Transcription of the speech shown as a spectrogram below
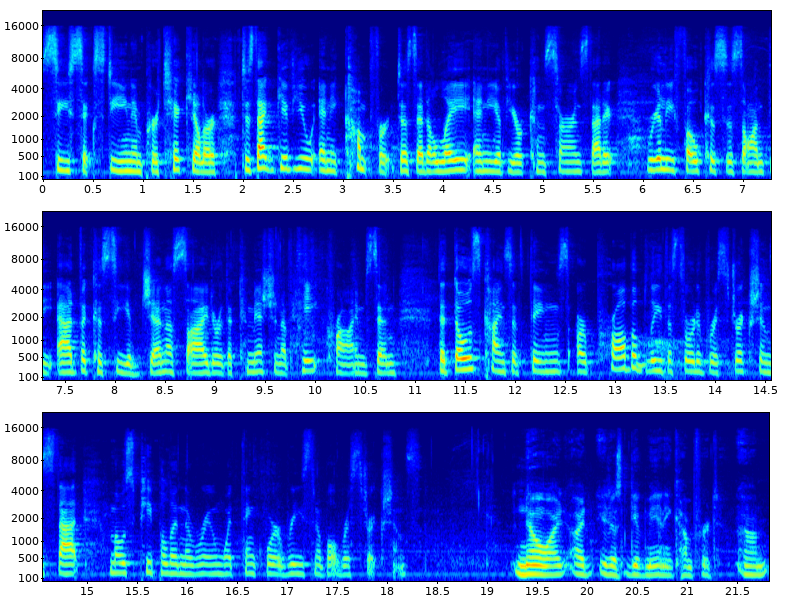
C16 in particular, does that give you any comfort? Does it allay any of your concerns that it really focuses on the advocacy of genocide or the commission of hate crimes and that those kinds of things are probably the sort of restrictions that most people in the room would think were reasonable restrictions? No, I, I, it doesn't give me any comfort. Um,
